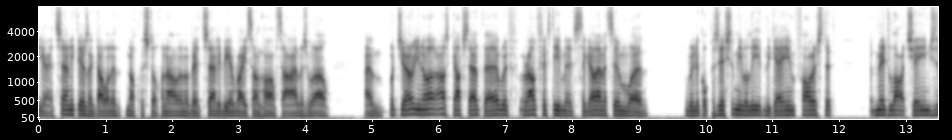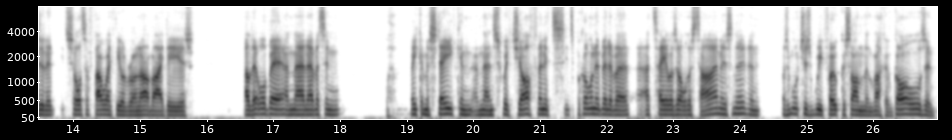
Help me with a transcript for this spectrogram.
yeah, it certainly feels like that would have knocked the stuffing out of him a bit. Certainly being right on half time as well. Um, but Joe, you know, as Gav said there, with around 15 minutes to go, Everton were in a good position. They were leading the game. Forest had, had made a lot of changes, and it, it sort of felt like they would run out of ideas a little bit. And then Everton make a mistake and, and then switch off, and it's it's becoming a bit of a, a tale as old as time, isn't it? And as much as we focus on the lack of goals and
